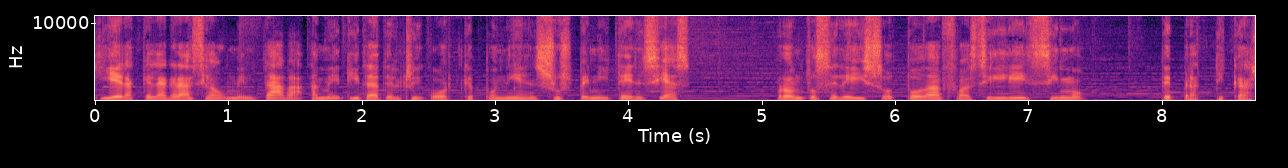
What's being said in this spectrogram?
quiera que la gracia aumentaba a medida del rigor que ponía en sus penitencias, pronto se le hizo toda facilísimo de practicar.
